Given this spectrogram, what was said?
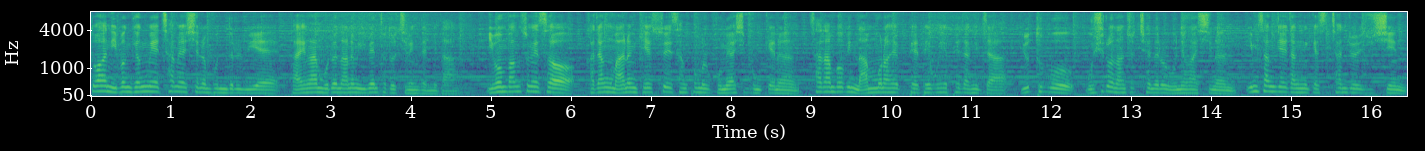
또한 이번 경매에 참여하시는 분들을 위해 다양한 무료 나눔 이벤트도 진행됩니다. 이번 방송에서 가장 많은 개수의 상품을 구매하신 분께는 사단법인 남문화협회 대구협회장이자 유튜브 무시로 난초 채널을 운영하시는 임상재 회장님께서 찬조해주신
